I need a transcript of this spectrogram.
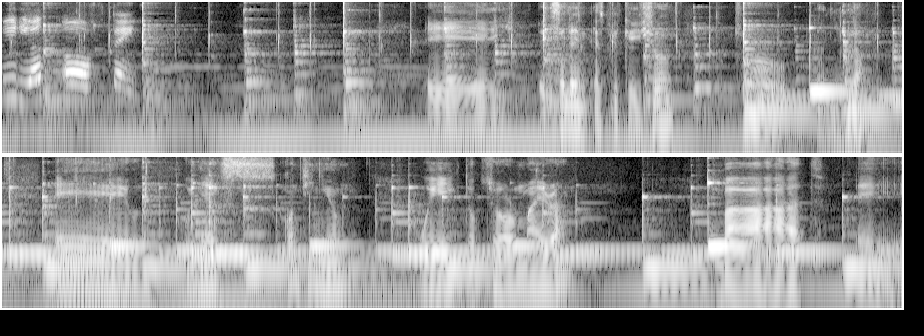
period of time. Eh, excellent explanation, Dr. Daniela. Eh, we next continue with Dr. Mayra, but eh,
